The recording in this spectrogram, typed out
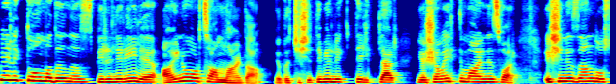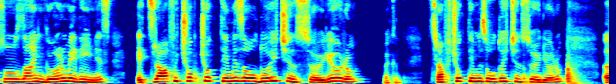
birlikte olmadığınız birileriyle aynı ortamlarda ya da çeşitli birliktelikler yaşama ihtimaliniz var. Eşinizden, dostunuzdan görmediğiniz etrafı çok çok temiz olduğu için söylüyorum. Bakın etrafı çok temiz olduğu için söylüyorum. Ee,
